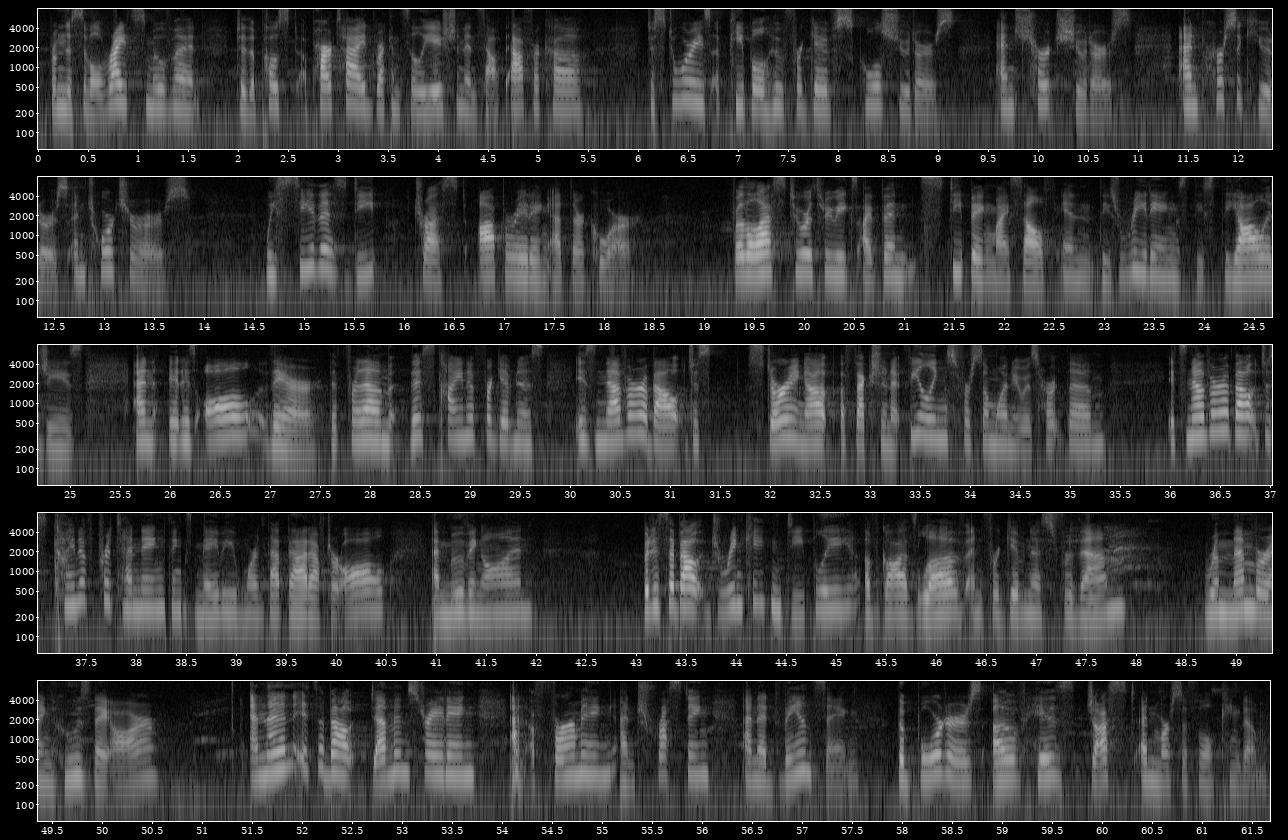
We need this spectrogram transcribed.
from the civil rights movement to the post apartheid reconciliation in South Africa, to stories of people who forgive school shooters and church shooters and persecutors and torturers, we see this deep trust operating at their core. For the last two or three weeks, I've been steeping myself in these readings, these theologies, and it is all there that for them, this kind of forgiveness is never about just stirring up affectionate feelings for someone who has hurt them. It's never about just kind of pretending things maybe weren't that bad after all and moving on. But it's about drinking deeply of God's love and forgiveness for them, remembering whose they are. And then it's about demonstrating and affirming and trusting and advancing the borders of his just and merciful kingdom.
